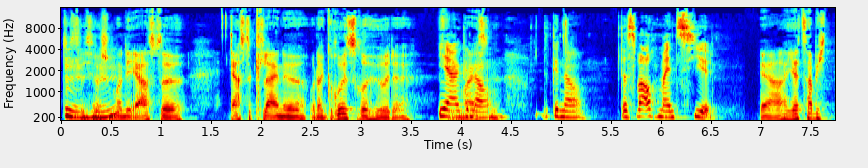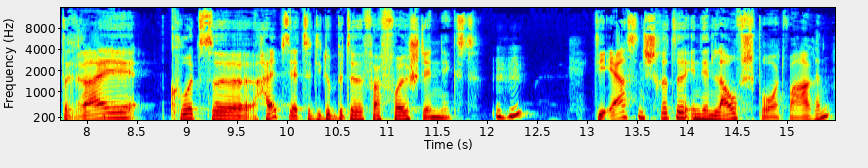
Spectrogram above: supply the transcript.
Das ist Mhm. ja schon mal die erste, erste kleine oder größere Hürde. Ja, genau. meisten. Genau. Das war auch mein Ziel. Ja, jetzt habe ich drei kurze Halbsätze, die du bitte vervollständigst. Mhm. Die ersten Schritte in den Laufsport waren.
